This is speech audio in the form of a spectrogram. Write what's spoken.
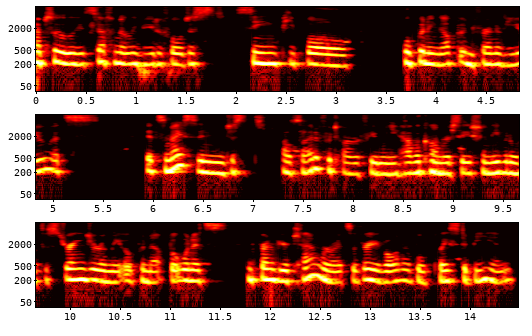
Absolutely. It's definitely beautiful just seeing people opening up in front of you. It's it's nice and just outside of photography when you have a conversation even with a stranger and they open up, but when it's in front of your camera, it's a very vulnerable place to be in.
